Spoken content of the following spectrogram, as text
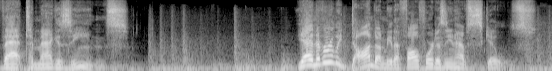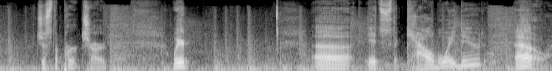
that to magazines? Yeah, it never really dawned on me that Fall 4 doesn't even have skills. Just the perk chart. Weird. Uh, it's the cowboy dude? Oh.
